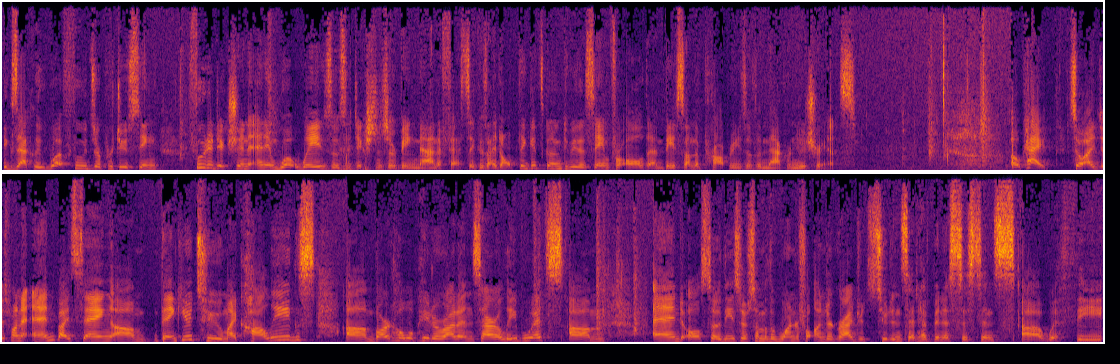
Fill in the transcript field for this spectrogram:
exactly what foods are producing food addiction and in what ways those addictions are being manifested because I don't think it's going to be the same for all of them based on the properties of the macronutrients. Okay, so I just want to end by saying um, thank you to my colleagues, um, Bart Hoebel, Peter Rada, and Sarah Leibowitz. Um, and also, these are some of the wonderful undergraduate students that have been assistants uh, with the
